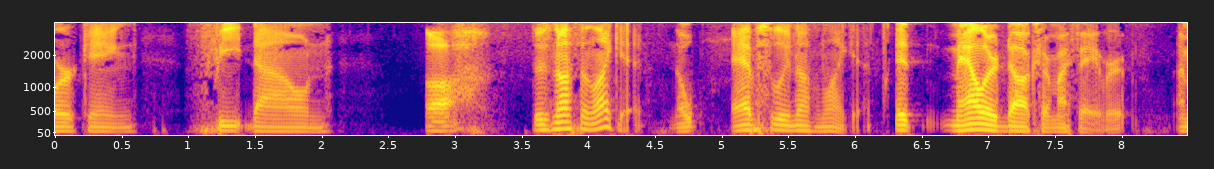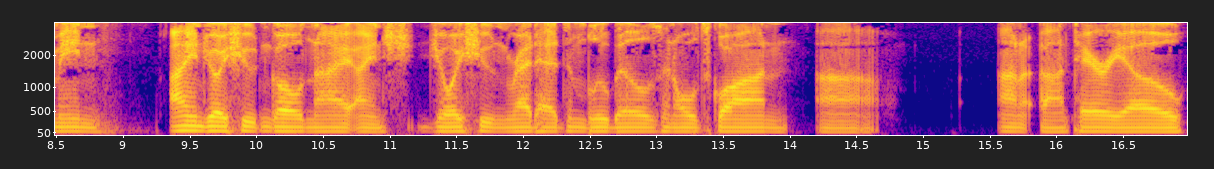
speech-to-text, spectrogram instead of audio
working, feet down. Ugh, there's nothing like it. Nope. Absolutely nothing like it. it mallard ducks are my favorite. I mean, I enjoy shooting goldeneye. I enjoy shooting redheads and bluebills and old squaw and uh, on Ontario.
